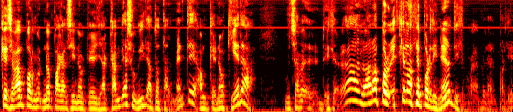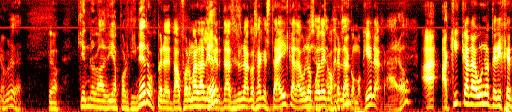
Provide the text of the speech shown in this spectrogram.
que se van por no pagar, sino que ya cambia su vida totalmente, aunque no quiera. Muchas veces dice, ah, lo hará por, es que lo hace por dinero. Dice, bueno, por dinero, pero- ¿quién no lo haría por dinero? Pero de todas formas, la libertad es una cosa que está ahí, cada uno puede ¿Eh? Cogerla como quiera. Claro. A- aquí cada uno tenéis que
